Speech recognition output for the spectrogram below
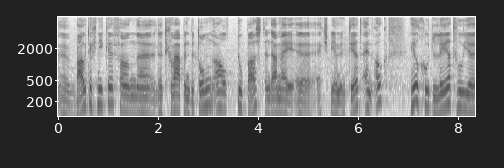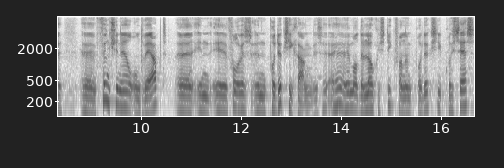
uh, bouwtechnieken van het gewapend beton al toepast en daarmee experimenteert. En ook heel goed leert hoe je uh, functioneel ontwerpt uh, in, uh, volgens een productiegang. Dus helemaal de logistiek van een productieproces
